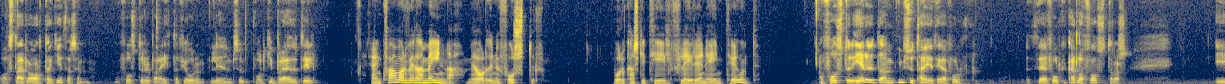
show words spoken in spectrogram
og starra orðtaki þar sem fóstur er bara eitt af fjórum liðum sem fólki bregður til En hvað var verið að meina með orðinu fóstur? Voru kannski til fleiri en einn tegund? Fóstur eru þetta um ymsu tægi þegar fólk þegar fólk er kallað fóstras í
